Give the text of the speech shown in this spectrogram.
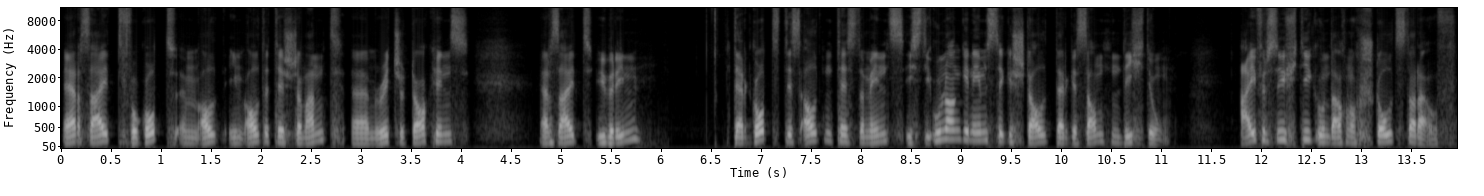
Er sagt von Gott im, Alten Testament, ähm, Richard Dawkins, er sagt über ihn, der Gott des Alten Testaments ist die unangenehmste Gestalt der gesamten Dichtung, eifersüchtig und auch noch stolz darauf.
